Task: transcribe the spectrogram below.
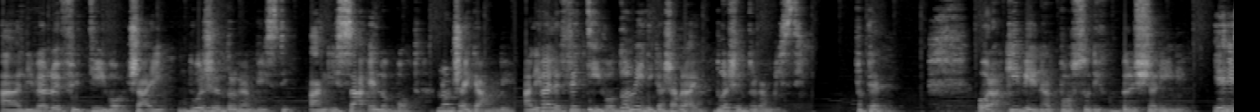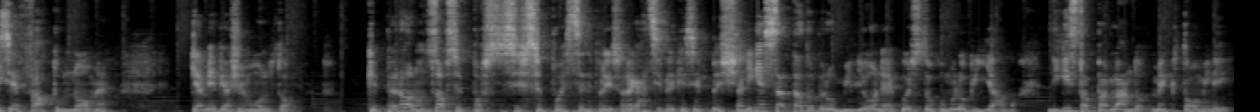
a livello effettivo c'hai due centrocampisti, Anghissà e Lobot, non c'hai cambi. A livello effettivo domenica ci avrai due centrocampisti. Ok? Ora, chi viene al posto di Brescianini? Ieri si è fatto un nome che a me piace molto, che però non so se, posso, se, se, può essere preso. Ragazzi perché se Brescianini è saltato per un milione questo come lo pigliamo? Di chi sto parlando? McTominay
